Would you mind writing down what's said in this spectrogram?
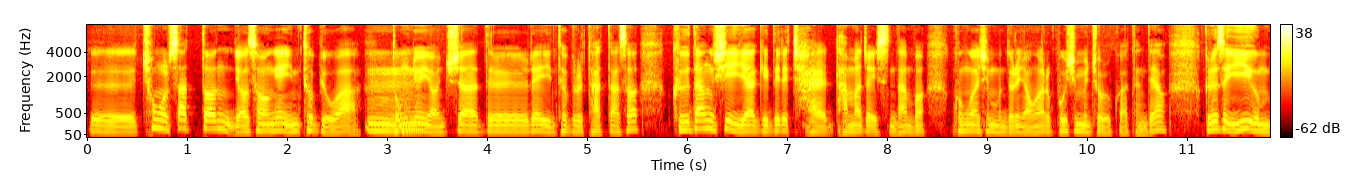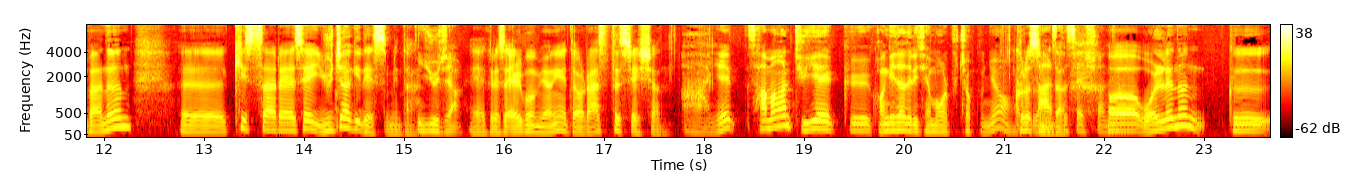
그 총을 쐈던 여성의 인터뷰와 음. 동료 연주자들의 인터뷰를 다 따서 그 당시의 이야기들이 잘 담아져 있습니다. 한번 궁금하신 분들은 영화를 보시면 좋을 것 같은데요. 그래서 이 음반은 어, 키스 자렛의 유작이 됐습니다. 유작. 예, 그래서 앨범명이 The Last Session. 아, 얘 사망한 뒤에 그 관계자들이 제목을 붙였군요. 그렇습니다. Last Session. 어, 원래는 그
